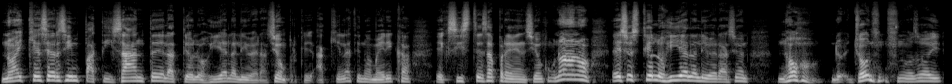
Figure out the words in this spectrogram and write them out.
No hay que ser simpatizante de la teología de la liberación, porque aquí en Latinoamérica existe esa prevención como, no, no, no, eso es teología de la liberación. No, yo no soy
